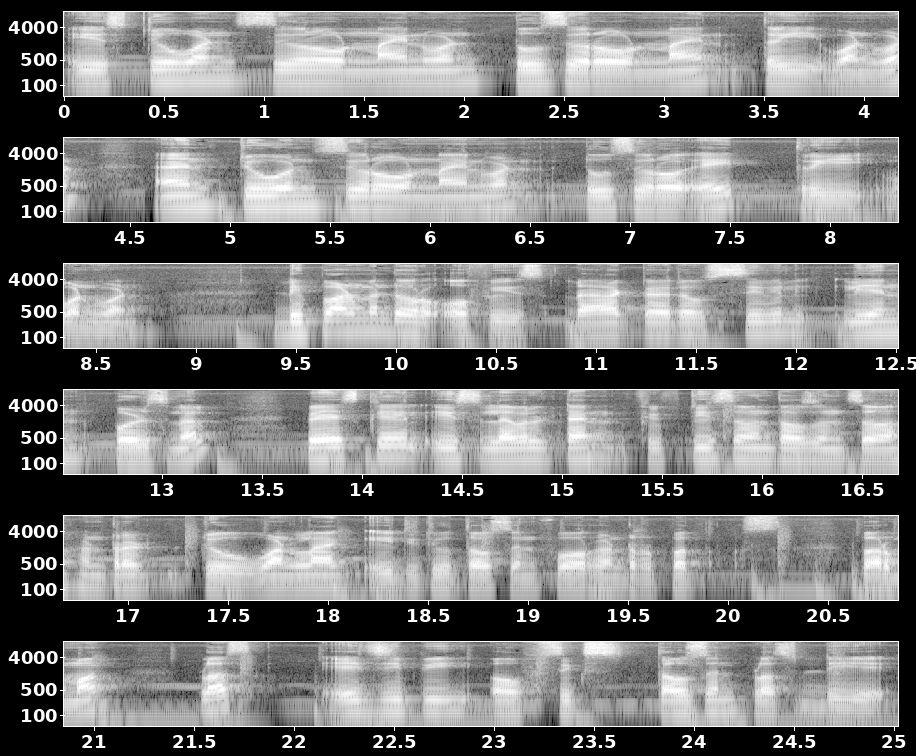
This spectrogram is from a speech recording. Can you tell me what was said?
is 21091209311 and 21091208311. Department or Office Directorate of Civilian Personnel Pay scale is level 10 57,700 to 1,82,400 per, per month plus AGP of 6,000 plus DA.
